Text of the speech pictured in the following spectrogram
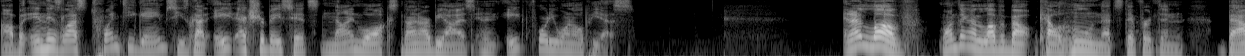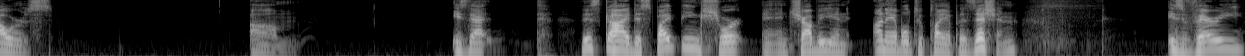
Uh, but in his last 20 games, he's got eight extra base hits, nine walks, nine RBIs, and an 841 OPS. And I love one thing I love about Calhoun that's different than Bauers Um, is that this guy, despite being short and chubby and unable to play a position, is very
